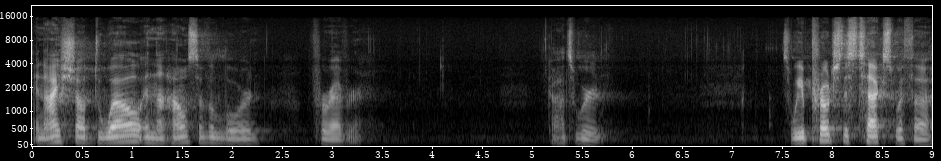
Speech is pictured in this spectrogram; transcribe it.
and I shall dwell in the house of the Lord forever. God's word. So we approach this text with a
